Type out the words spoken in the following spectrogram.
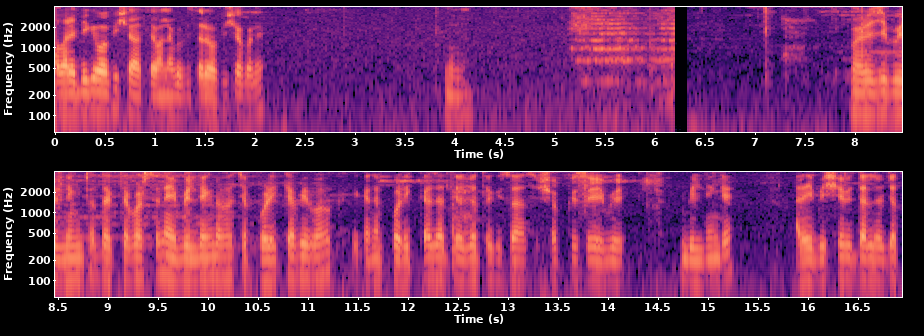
আবার এদিকে অফিসও আছে, অনেক অফিসার অফিসও করে। যে বিল্ডিংটা দেখতে পাচ্ছেন, এই বিল্ডিংটা হচ্ছে পরীক্ষা বিভাগ। এখানে পরীক্ষা জাতীয় যত কিছু আছে, সবকিছু এই বিল্ডিং এ আর এই বিশ্ববিদ্যালয়ের যত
